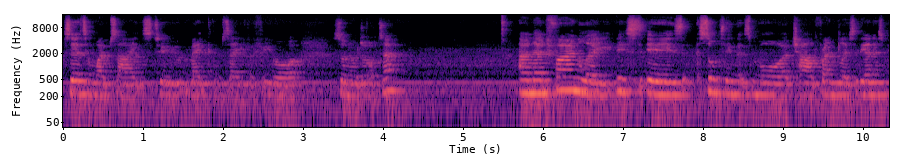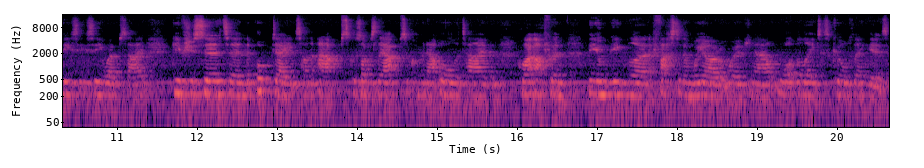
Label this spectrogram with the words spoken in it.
certain websites to make them safer for your son or daughter. And then finally, this is something that's more child friendly. So the NSPCC website gives you certain updates on apps because obviously apps are coming out all the time and quite often the young people are faster than we are at working out what the latest cool thing is.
